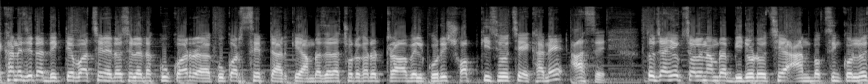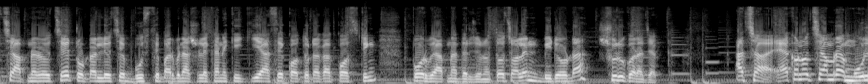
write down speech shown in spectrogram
এখানে যেটা দেখতে পাচ্ছেন, এটা হচ্ছে একটা কুকার কুকার সেটটা আর কি। আমরা যারা ছোটোখাটো ট্রাভেল করি সব কিছু হচ্ছে এখানে আছে। তো যাই হোক, চলেন আমরা ভিডিওটা হচ্ছে আনবক্সিং করলে হচ্ছে আপনারা হচ্ছে টোটালি হচ্ছে বুঝতে পারবেন আসলে এখানে কি কি আছে, কত টাকা কস্টিং পড়বে আপনাদের জন্য। তো চলেন, ভিডিওটা শুরু করা যাক। আচ্ছা এখন হচ্ছে আমরা মূল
